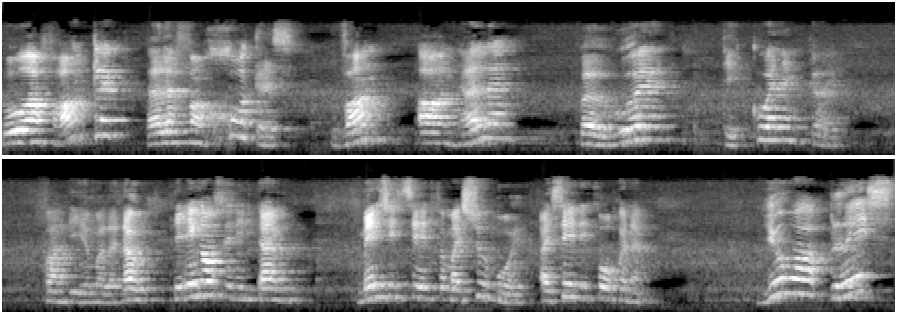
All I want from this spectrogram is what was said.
hoe afhanklik hulle van God is, want aan hulle behoort die koninkryk van die hemele. Nou, die Engels en die ehm um, mense sê dit vir my so mooi. Hy sê dit volgende: You are blessed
